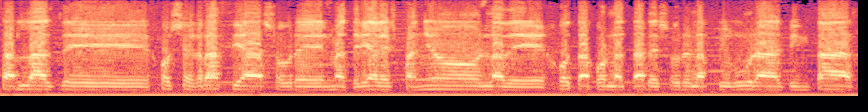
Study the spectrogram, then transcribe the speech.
charlas de José Gracia sobre el material español, la de J por la tarde sobre las figuras vintage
